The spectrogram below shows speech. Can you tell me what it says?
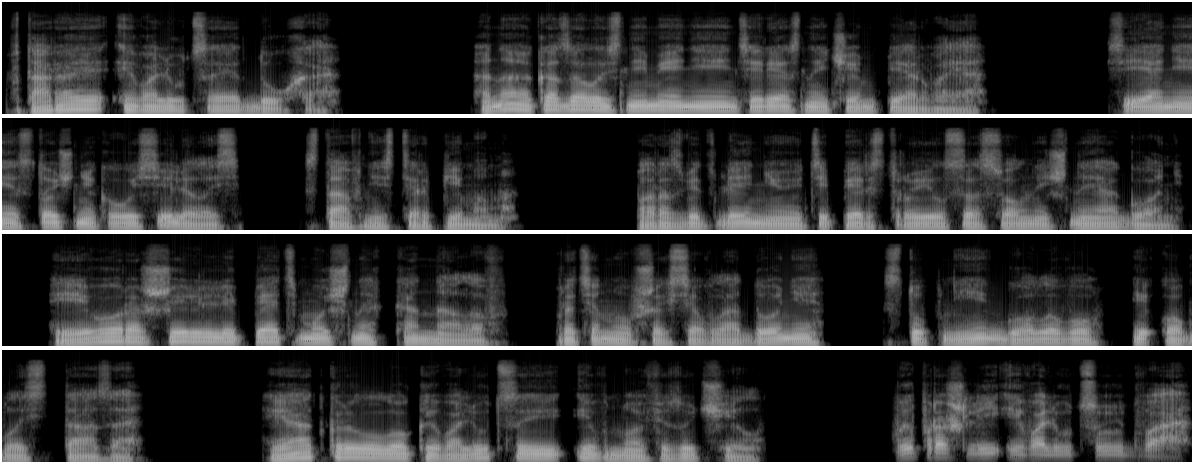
вторая эволюция духа. Она оказалась не менее интересной, чем первая. Сияние источника усилилось, став нестерпимым. По разветвлению теперь струился солнечный огонь, и его расширили пять мощных каналов, протянувшихся в ладони, ступни, голову и область таза. Я открыл лог эволюции и вновь изучил. Вы прошли эволюцию 2.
